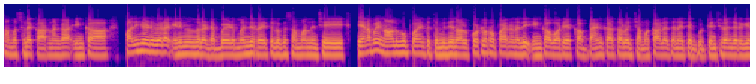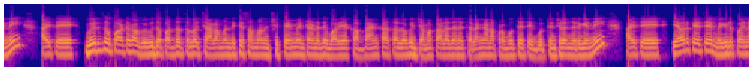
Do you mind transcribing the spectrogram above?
సమస్యల కారణంగా ఇంకా పదిహేడు వేల ఎనిమిది వందల డెబ్బై ఏడు మంది రైతులకు సంబంధించి ఎనభై నాలుగు పాయింట్ తొమ్మిది నాలుగు కోట్ల రూపాయలు అనేది ఇంకా వారి యొక్క బ్యాంక్ ఖాతాలో జమ కాలేదని అయితే గుర్తించడం జరిగింది. అయితే వీరితో పాటుగా వివిధ పద్ధతుల్లో చాలా మందికి సంబంధించి పేమెంట్ అనేది వారి యొక్క బ్యాంక్ ఖాతాలోకి జమ కాలేదని తెలంగాణ ప్రభుత్వం అయితే గుర్తించడం జరిగింది. అయితే ఎవరికైతే మిగిలిపోయిన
